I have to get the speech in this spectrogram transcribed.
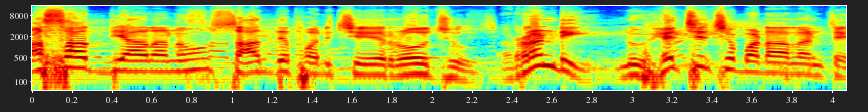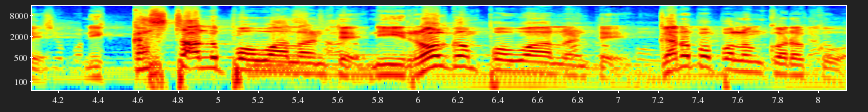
అసాధ్యాలను సాధ్యపరిచే రోజు. రండి నువ్వు హెచ్చించబడాలంటే నీ కష్టాలు పోవాలంటే నీ రోగం పోవాలంటే గర్భఫలం కొరకు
